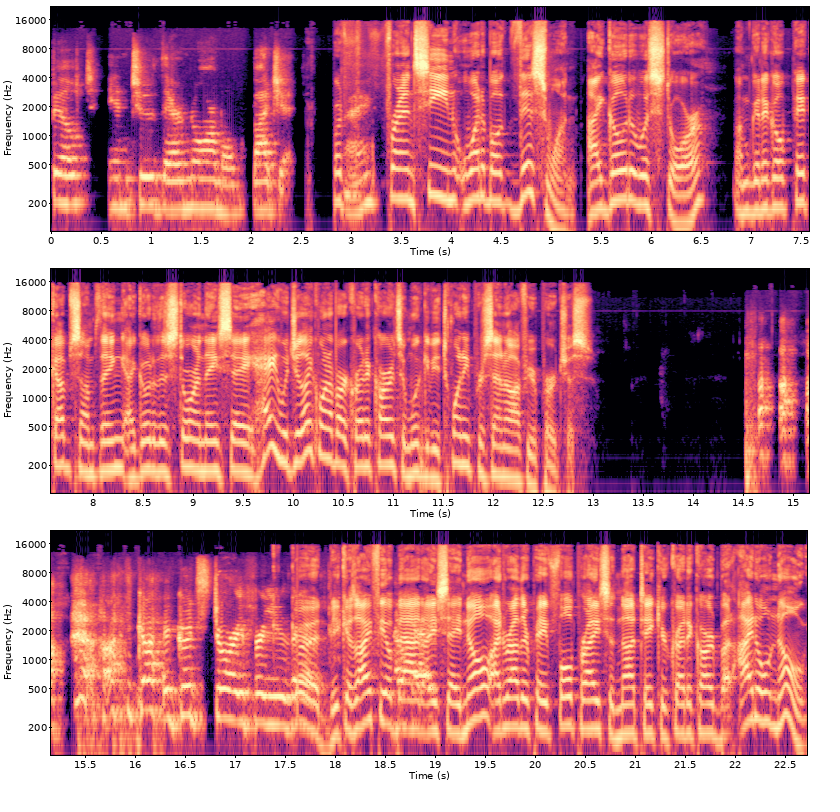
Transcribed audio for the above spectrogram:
built into their normal budget. But right? Francyne, what about this one? I go to a store I'm going to go pick up something. I go to the store and they say, Hey, would you like one of our credit cards? And we'll give you 20% off your purchase. I've got a good story for you there. Good, because I feel bad. Okay. I say, No, I'd rather pay full price and not take your credit card, but I don't know.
